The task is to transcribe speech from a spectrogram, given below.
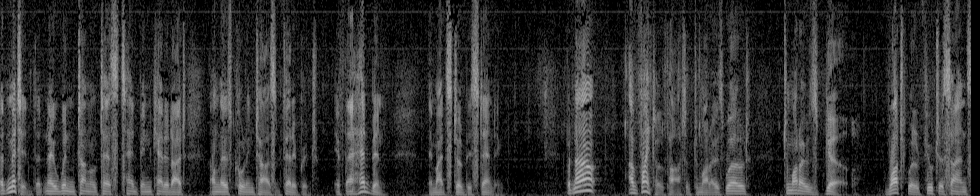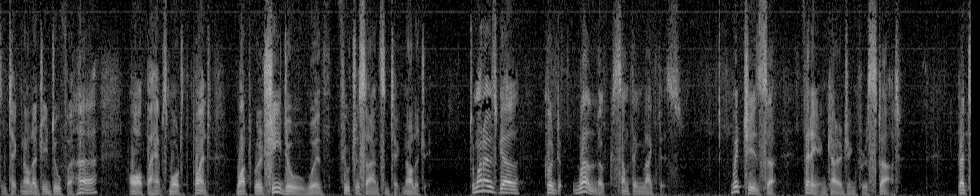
admitted that no wind tunnel tests had been carried out on those cooling towers at Ferrybridge. If there had been, they might still be standing. But now, a vital part of tomorrow's world, tomorrow's girl. What will future science and technology do for her? Or perhaps more to the point, what will she do with future science and technology? Tomorrow's girl could well look something like this which is uh, very encouraging for a start. But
